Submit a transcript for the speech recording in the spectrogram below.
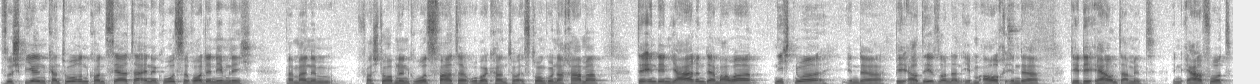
so spielen Kantorenkonzerte eine große Rolle, nämlich bei meinem verstorbenen Großvater, Oberkantor Estrongo Nachama, der in den Jahren der Mauer nicht nur in der BRD, sondern eben auch in der DDR und damit in Erfurt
